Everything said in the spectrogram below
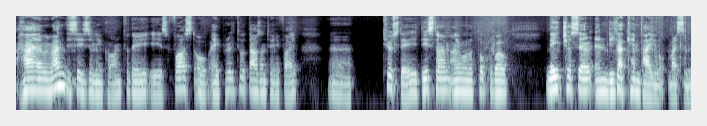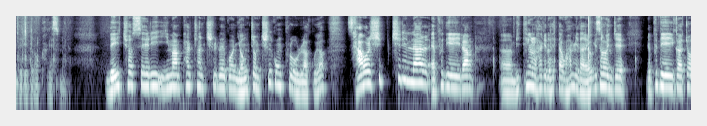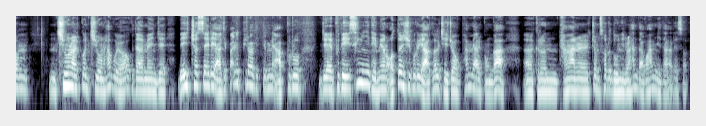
Hi everyone, this is Lincoln. Today is 1st of April 2025, uh, Tuesday. This time I want to talk about Nature Cell and Ligachem Bio 말씀드리도록 하겠습니다. 셀이 28,700원 0.70% 올랐고요. 4월 17일 날 FDA랑 어, 미팅을 하기로 했다고 합니다. 여기서 이제 FDA가 좀 음, 지원할 건 지원하고요. 그 다음에 이제 네이처 셀의 약이 빨리 필요하기 때문에 앞으로 이제 FDA 승인이 되면 어떤 식으로 약을 제조하고 판매할 건가 어, 그런 방안을 좀 서로 논의를 한다고 합니다. 그래서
